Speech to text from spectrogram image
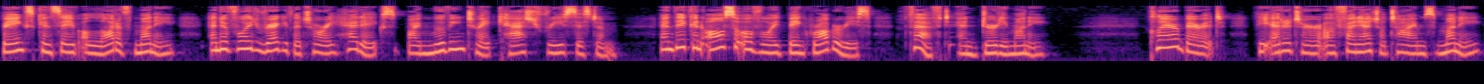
Banks can save a lot of money and avoid regulatory headaches by moving to a cash-free system. And they can also avoid bank robberies, theft, and dirty money. Claire Barrett, the editor of Financial Times Money,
